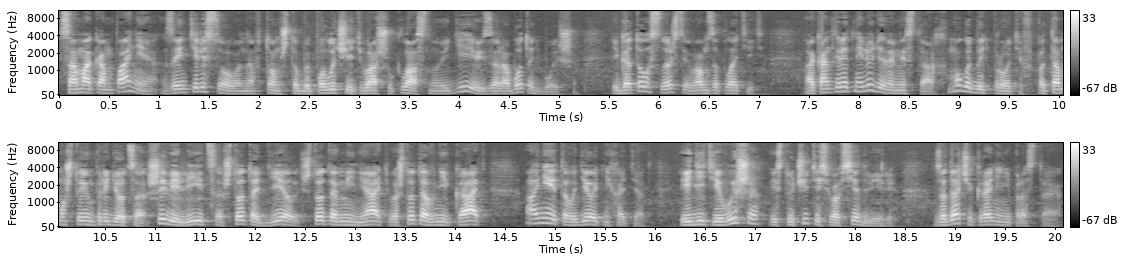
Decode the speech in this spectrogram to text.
Сама компания заинтересована в том, чтобы получить вашу классную идею и заработать больше. И готова с удовольствием вам заплатить. А конкретные люди на местах могут быть против, потому что им придется шевелиться, что-то делать, что-то менять, во что-то вникать. А они этого делать не хотят. Идите выше и стучитесь во все двери. Задача крайне непростая.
